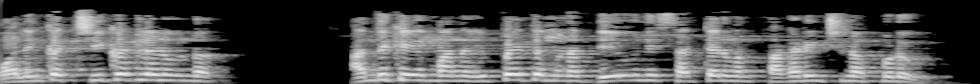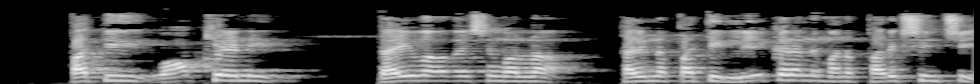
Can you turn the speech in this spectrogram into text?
వాళ్ళు ఇంకా చీకట్లోనే ఉన్నారు. అందుకే మనం ఎప్పుడైతే మన దేవుని సత్యాన్ని మనం ప్రకటించినప్పుడు ప్రతి వాక్యాన్ని దైవావేశం వల్ల కలిగిన ప్రతి లేఖనాన్ని మనం పరీక్షించి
